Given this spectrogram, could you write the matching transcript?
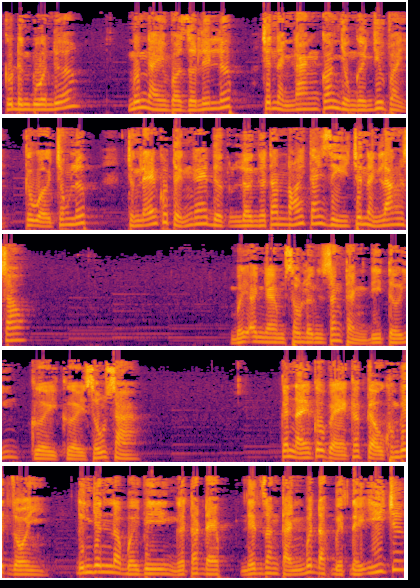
Cậu đừng đùa nữa. Mỗi ngày vào giờ lên lớp, Trên hành lang có nhiều người như vậy, Cậu ở trong lớp, Chẳng lẽ có thể nghe được lời người ta nói cái gì trên hành lang sao? Mấy anh em sau lưng Giang Thành đi tới, Cười cười xấu xa. Cái này có vẻ các cậu không biết rồi. Đương nhiên là bởi vì người ta đẹp Nên Giang Thành mới đặc biệt để ý chứ.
